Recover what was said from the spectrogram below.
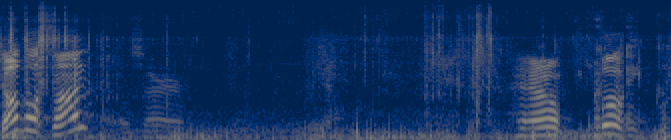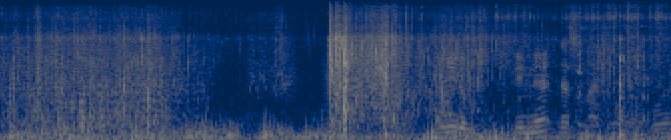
Double, son! Yes, sir. Hell, fuck. Hey, need them in there. That's a nice one, boy.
